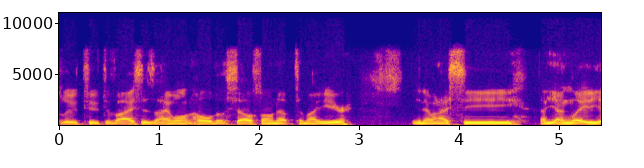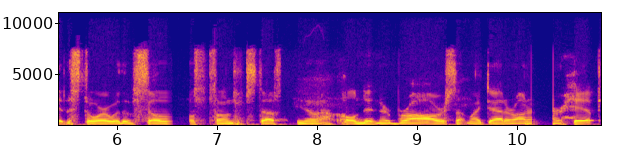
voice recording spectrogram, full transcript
Bluetooth devices. I won't hold a cell phone up to my ear you know, when I see a young lady at the store with a cell phone stuff, you know, holding it in her bra or something like that, or on her hip,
